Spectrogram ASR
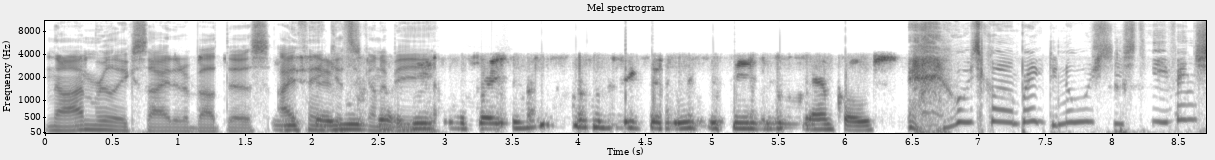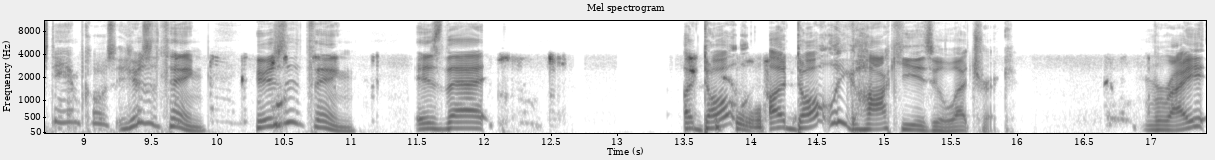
No, I'm really excited about this. I think it's gonna the- be who's gonna break the- gonna break the news to Steven Stamkos. who's gonna break the news to Steven Stamkos. Here's the thing. Here's the thing, is that adult adult league hockey is electric, right?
